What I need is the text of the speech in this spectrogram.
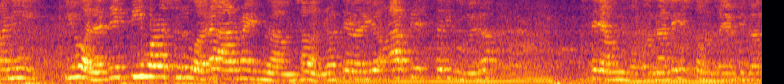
अनि यो भनेर चाहिँ पीबाट सुरु भएर आरमा इन्ड हुन्छ भनेर त्यही भएर यो आर चाहिँ यसरी घुमेर यसरी आउनु भएको हुनाले यस्तो हुन्छ यो फिगर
